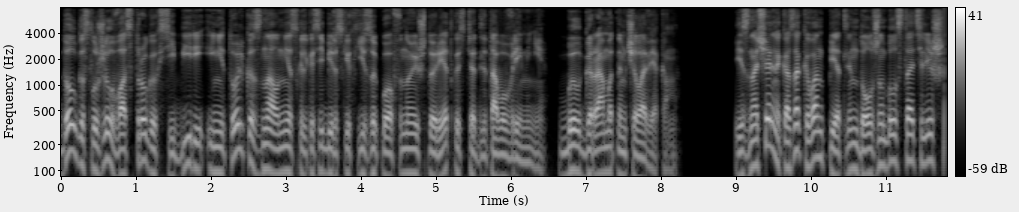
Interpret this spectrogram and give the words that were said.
долго служил в острогах Сибири и не только знал несколько сибирских языков, но и, что редкость для того времени, был грамотным человеком. Изначально казак Иван Петлин должен был стать лишь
